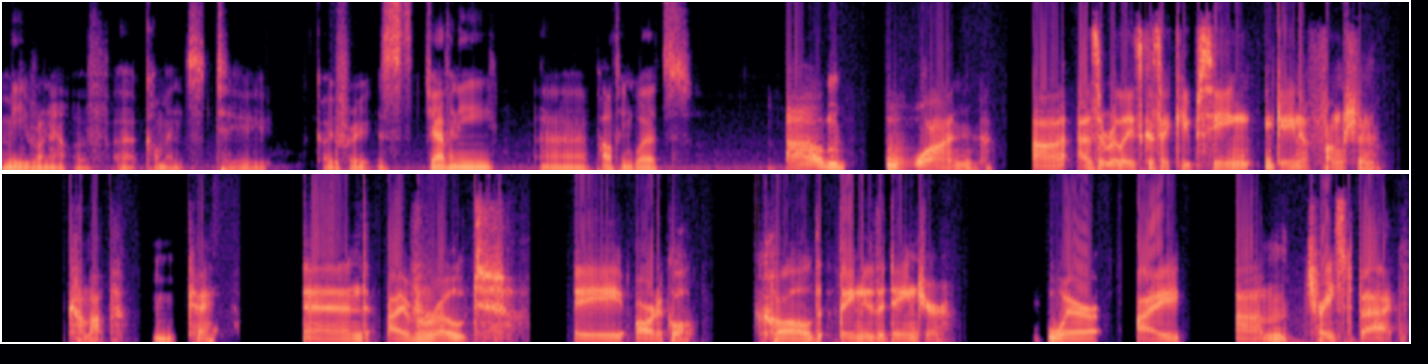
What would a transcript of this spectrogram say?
me run out of uh, comments to go through. Is, do you have any uh, parting words? Um, one. Uh, as it relates, because I keep seeing gain of function come up. Mm. Okay. And I wrote a article called "They Knew the Danger," where I um, traced back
